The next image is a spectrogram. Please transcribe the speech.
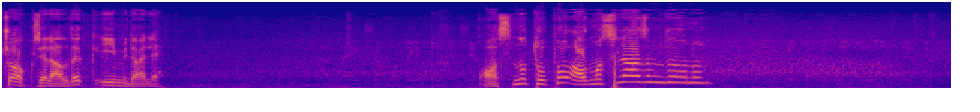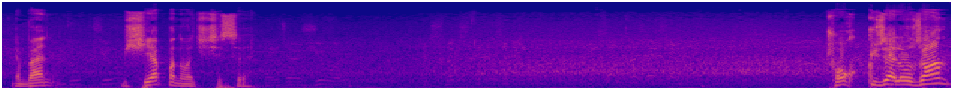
Çok güzel aldık. İyi müdahale. Aslında topu alması lazımdı onun. Ya ben bir şey yapmadım açıkçası. Çok güzel Ozan.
